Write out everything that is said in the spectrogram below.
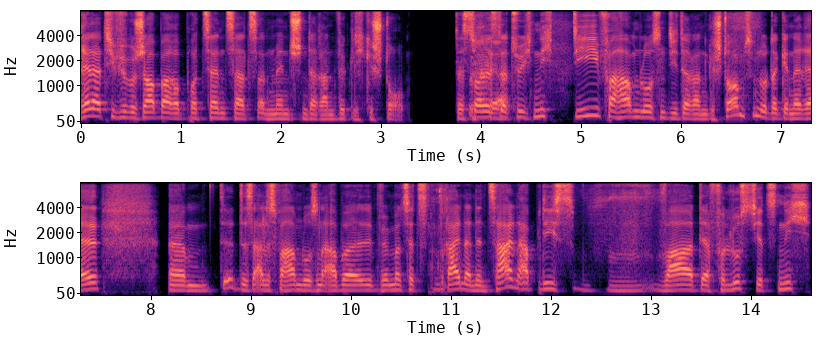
relativ überschaubarer Prozentsatz an Menschen daran wirklich gestorben. Das soll jetzt ja. natürlich nicht die verharmlosen, die daran gestorben sind oder generell ähm, das alles verharmlosen, aber wenn man es jetzt rein an den Zahlen abliest, war der Verlust jetzt nicht,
